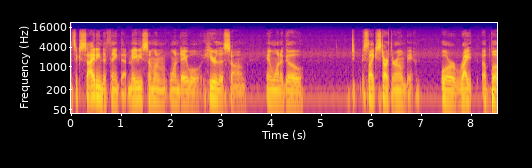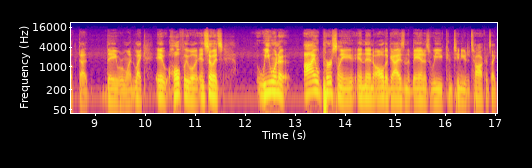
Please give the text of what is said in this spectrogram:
It's exciting to think that maybe someone one day will hear this song and want to go it's like start their own band or write a book that they were one like it hopefully will and so it's we want to i personally and then all the guys in the band as we continue to talk it's like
